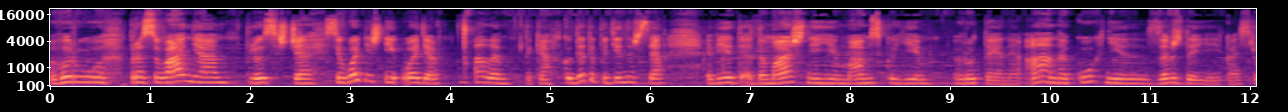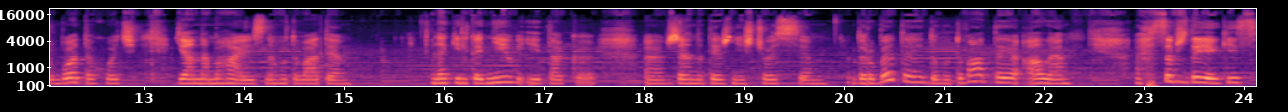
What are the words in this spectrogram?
гору прасування, плюс ще сьогоднішній одяг. Але таке, куди ти подінешся від домашньої мамської рутини? А на кухні завжди є якась робота, хоч я намагаюсь наготувати на кілька днів і так е, е, вже на тижні щось е, доробити, доготувати, але е, завжди якийсь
